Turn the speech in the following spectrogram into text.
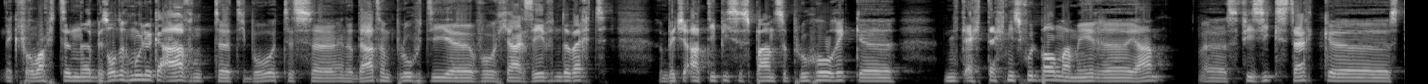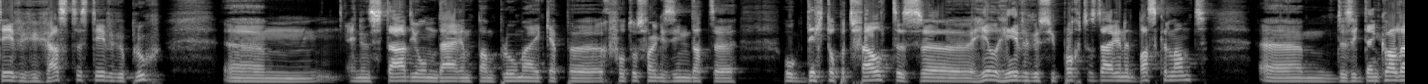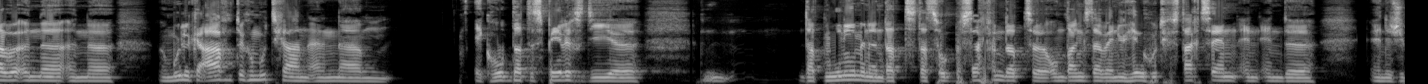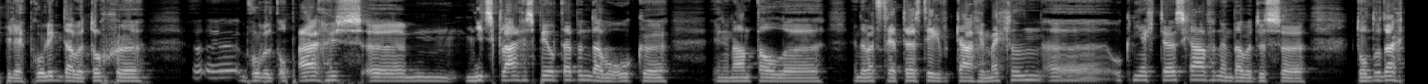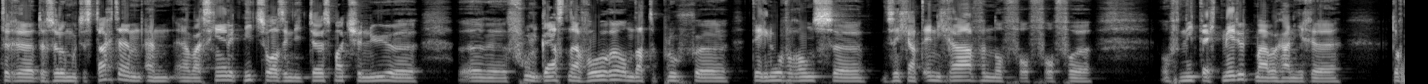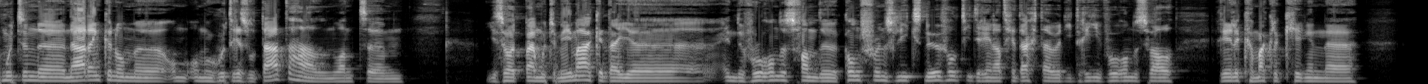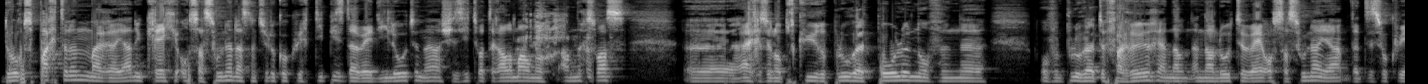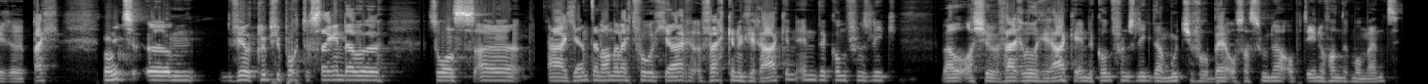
Ik verwacht een uh, bijzonder moeilijke avond, uh, Thibaut. Het is uh, inderdaad een ploeg die vorig jaar zevende werd. Een beetje atypische Spaanse ploeg, hoor ik. niet echt technisch voetbal, maar meer ja, fysiek sterk, stevige gasten, stevige ploeg. Um, in een stadion daar in Pamplona, ik heb er foto's van gezien dat ook dicht op het veld. Dus uh, heel hevige supporters daar in het Baskenland. Um, dus ik denk wel dat we een, eh, een, een, eh, een moeilijke avond tegemoet gaan. En um, ik hoop dat de spelers die dat meenemen en dat, dat ze ook beseffen dat ondanks dat wij nu heel goed gestart zijn in, in de, in de Jupiler Pro League, dat we toch bijvoorbeeld op Aarhus um, niets klaargespeeld hebben. Dat we ook in een aantal uh, in de wedstrijd thuis tegen KV Mechelen uh, ook niet echt thuis gaven. En dat we dus uh, donderdag er, er zullen moeten starten. En, en, en, waarschijnlijk niet zoals in die thuismatchen nu full gas naar voren, omdat de ploeg tegenover ons zich gaat ingraven of, of, of, of niet echt meedoet. Maar we gaan hier toch moeten nadenken om, om, om een goed resultaat te halen. Want um, je zou het maar moeten meemaken dat je in de voorrondes van de Conference League sneuvelt. Iedereen had gedacht dat we die drie voorrondes wel redelijk gemakkelijk gingen uh, doorspartelen. Maar uh, ja, nu krijg je Osasuna. Dat is natuurlijk ook weer typisch dat wij die loten. Hè. Als je ziet wat er allemaal nog anders was. Uh, ergens een obscure ploeg uit Polen of een, of een ploeg uit de Fareur. En dan, en dan loten wij Osasuna. Ja, dat is ook weer pech. Maar goed, um, veel clubsupporters zeggen dat we zoals Agent en Anderlecht vorig jaar ver kunnen geraken in de Conference League. Wel, als je ver wil geraken in de Conference League, dan moet je voorbij Osasuna op het een of ander moment.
